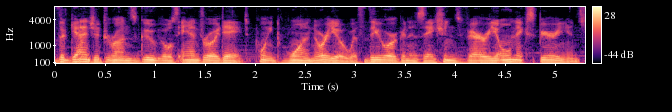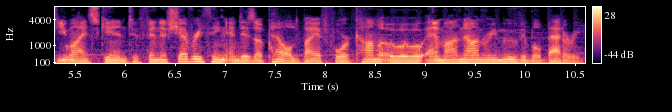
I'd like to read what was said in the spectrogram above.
The gadget runs Google's Android 8.1 Oreo with the organization's very own Experience UI skin to finish everything and is upheld by a 4,000 mAh non-removable battery.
